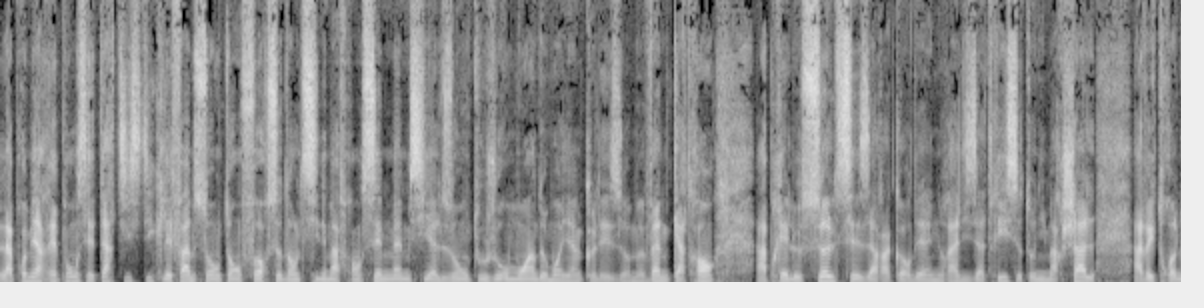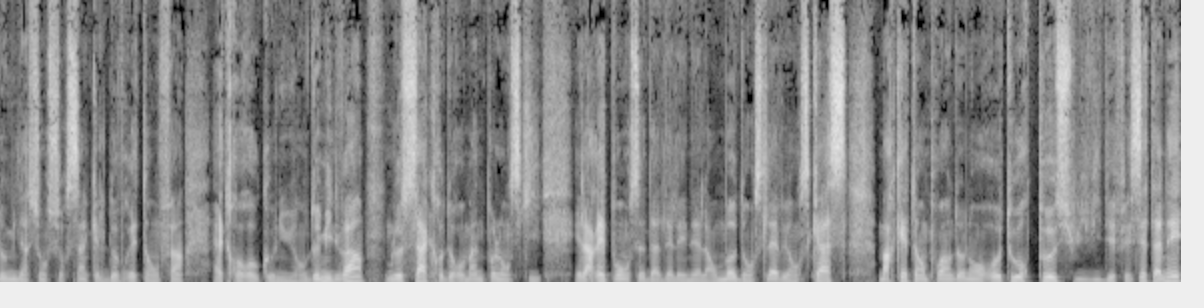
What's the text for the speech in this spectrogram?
La première réponse est artistique. Les femmes sont en force dans le cinéma français, même si elles ont toujours moins de moyens que les hommes. 24 ans après le seul César accordé à une réalisatrice, Tony Marshall, avec trois nominations sur cinq, elle devrait enfin être reconnue. En 2020, le sacre de Roman Polanski et la réponse d'Adèle Haenel en mode on se lève et on se casse marquaient un point de non-retour peu suivi d'effet. Cette année,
